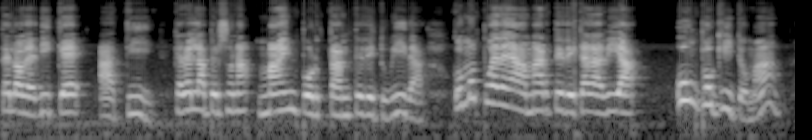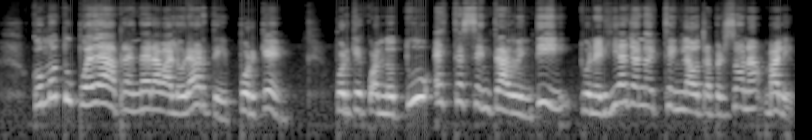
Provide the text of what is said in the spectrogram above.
te lo dediques a ti, que eres la persona más importante de tu vida. ¿Cómo puedes amarte de cada día un poquito más? ¿Cómo tú puedes aprender a valorarte? ¿Por qué? Porque cuando tú estés centrado en ti, tu energía ya no esté en la otra persona, vale,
